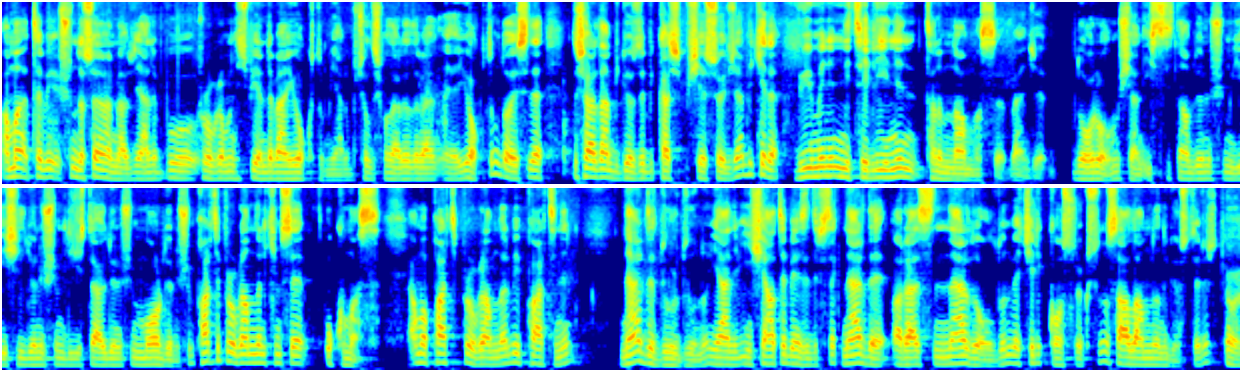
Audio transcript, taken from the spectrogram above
Ama tabii şunu da söylemem lazım. Yani bu programın hiçbir yerinde ben yoktum. Yani bu çalışmalarda da ben e, yoktum. Dolayısıyla dışarıdan bir gözle birkaç bir şey söyleyeceğim. Bir kere büyümenin niteliğinin tanımlanması bence doğru olmuş. Yani istihdam dönüşüm, yeşil dönüşüm, dijital dönüşüm, mor dönüşüm. Parti programlarını kimse okumaz. Ama parti programları bir partinin nerede durduğunu yani inşaata benzetirsek nerede arazisinin nerede olduğunu ve çelik konstrüksiyonun sağlamlığını gösterir. Doğru.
